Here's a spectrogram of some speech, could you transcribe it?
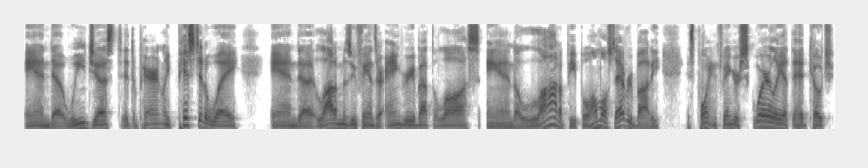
and uh, we just it apparently pissed it away. And uh, a lot of Mizzou fans are angry about the loss, and a lot of people, almost everybody, is pointing fingers squarely at the head coach,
